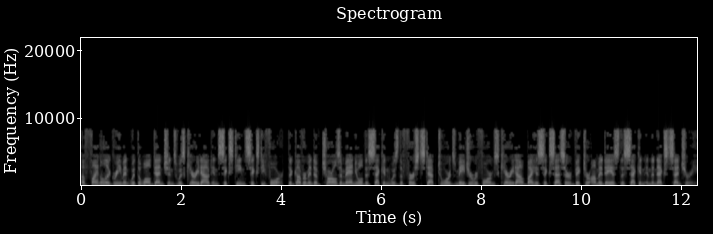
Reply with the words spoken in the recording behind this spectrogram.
A final agreement with the Waldensians was carried out in 1664. The government of Charles Emmanuel II was the first step towards major reforms carried out by his successor Victor Amadeus II in the next century.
